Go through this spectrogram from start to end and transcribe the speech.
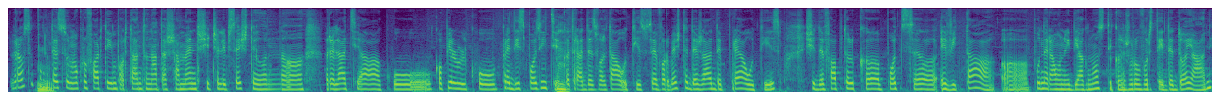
vreau să punctez un lucru foarte important în atașament și ce lipsește în uh, relația cu copilul cu predispoziție mm. către a dezvolta autism. Se vorbește deja de preautism și de faptul că poți uh, evita uh, punerea unui diagnostic în jurul vârstei de 2 ani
